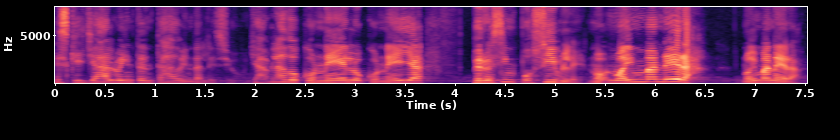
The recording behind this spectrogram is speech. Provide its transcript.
es que ya lo he intentado, Indalecio, ya he hablado con él o con ella, pero es imposible, no, no hay manera, no hay manera.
